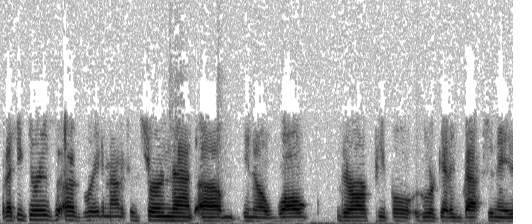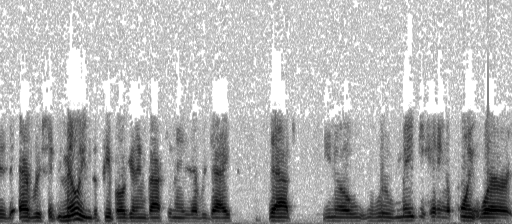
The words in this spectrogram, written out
but I think there is a great amount of concern that, um, you know, while there are people who are getting vaccinated every millions of people are getting vaccinated every day, that you know we're maybe hitting a point where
